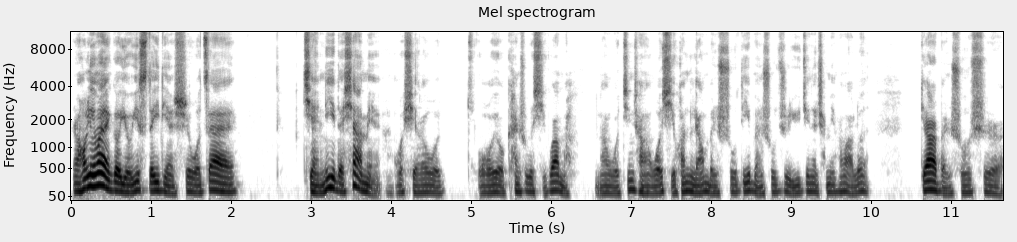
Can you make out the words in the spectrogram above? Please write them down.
然后另外一个有意思的一点是，我在简历的下面我写了我我有看书的习惯嘛。那我经常我喜欢的两本书，第一本书是于金的产品方法论，第二本书是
